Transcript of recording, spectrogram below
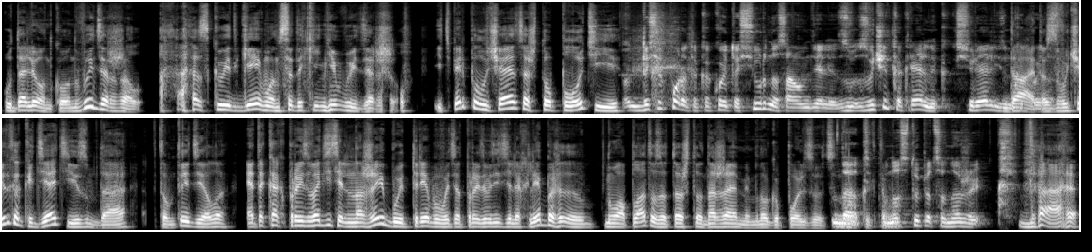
удаленку он выдержал, а Squid Game он все-таки не выдержал. И теперь получается, что плоти. До сих пор это какой-то сюр на самом деле. Звучит как реально как сюрреализм. Да, это звучит как идиотизм, да. В том-то и дело. Это как производитель ножей будет требовать от производителя хлеба э, ну, оплату за то, что ножами много пользуются. Да, ну, как-то... наступятся ножи. Да.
